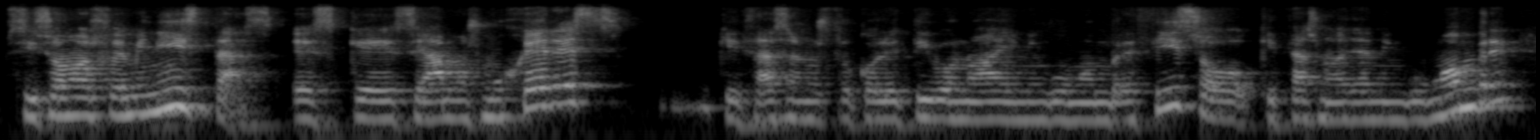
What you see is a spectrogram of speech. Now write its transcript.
si somos feministas, es que seamos mujeres, quizás en nuestro colectivo no hay ningún hombre cis o quizás no haya ningún hombre,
